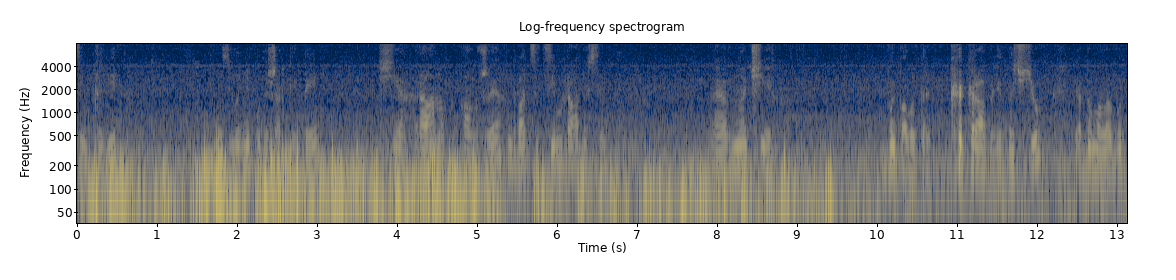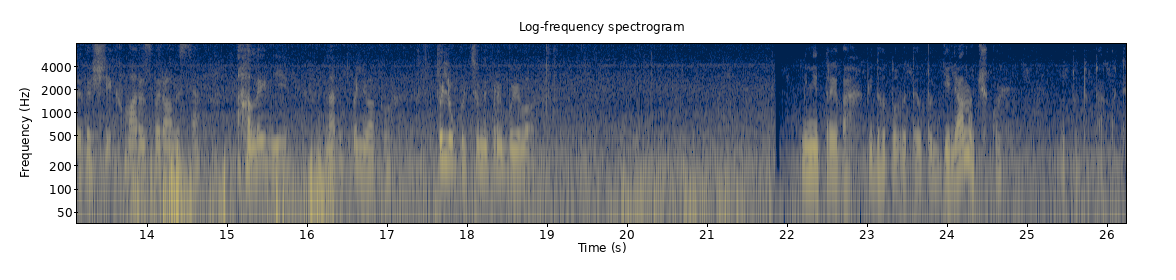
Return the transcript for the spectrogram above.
Всім привіт! Сьогодні буде жаркий день, ще ранок, а вже 27 градусів. Е, Вночі випало три краплі дощу. Я думала, буде дощик, хмари збиралися, але ні, навіть пиляку. Пилюку цю не прибило. Мені треба підготувати отут діляночку, отут отак от,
